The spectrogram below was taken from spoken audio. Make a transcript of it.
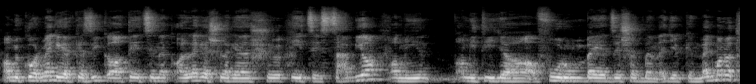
amikor megérkezik a TC-nek a legeslegelső TC szábja, ami amit így a fórum bejegyzésekben egyébként megmaradt.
